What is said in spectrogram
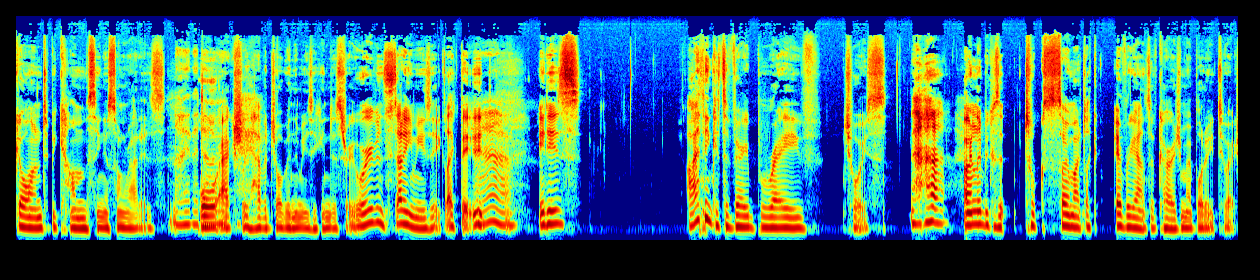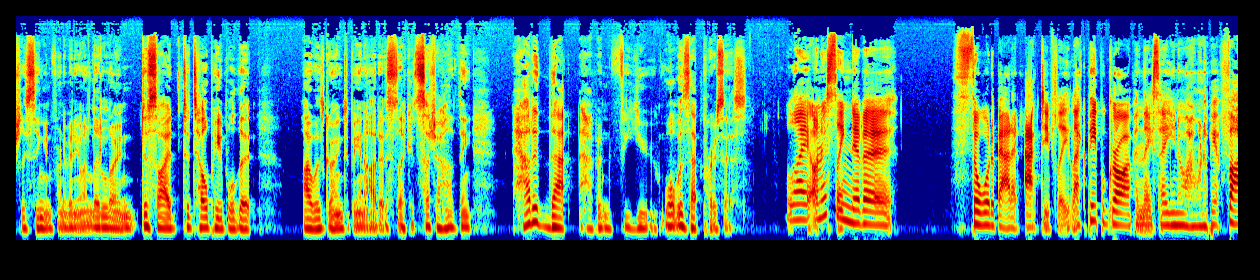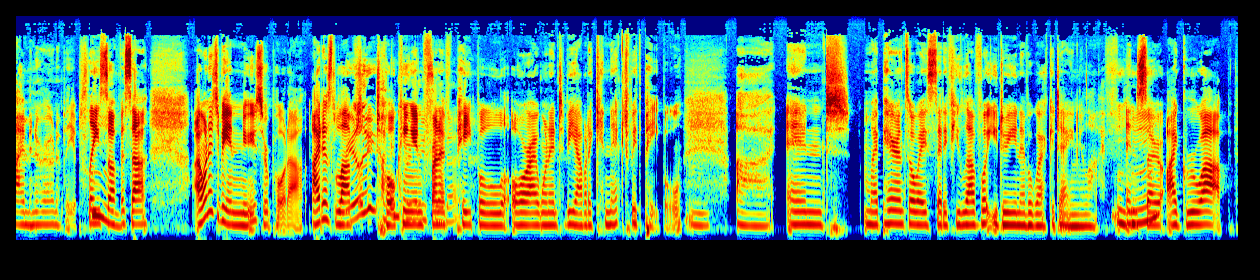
go on to become singer songwriters No, or don't. actually have a job in the music industry or even study music. Like, the, it, Yeah. it is, I think it's a very brave choice. Only because it took so much, like every ounce of courage in my body to actually sing in front of anyone, let alone decide to tell people that I was going to be an artist. Like it's such a hard thing. How did that happen for you? What was that process? Well, I honestly never thought about it actively. Like people grow up and they say, you know, I want to be a fireman or I want to be a police officer. I wanted to be a news reporter. I just loved Really? Talking in front of people or I wanted to be able to connect with people. Uh, and my parents always said, if you love what you do, you never work a day in your life. And so I grew up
